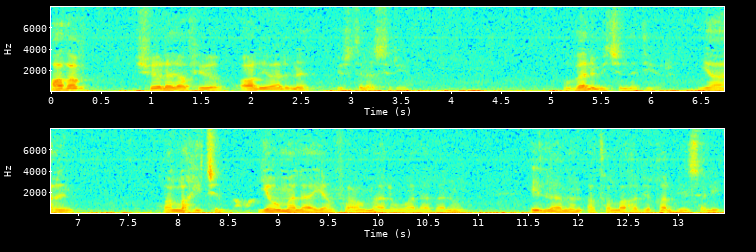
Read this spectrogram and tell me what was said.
Adam şöyle yapıyor, alıyor elini üstüne sürüyor. Bu benim için de diyor. Yarın Allah için يَوْمَ لَا يَنْفَعُ مَالٌ وَلَا بَنُونَ اِلَّا مَنْ اَتَ اللّٰهَ بِقَلْبٍ سَلِيمٍ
